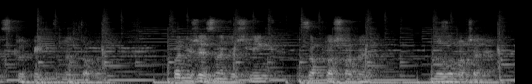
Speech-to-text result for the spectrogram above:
sklepie internetowym. Poniżej znajdziesz link. Zapraszamy. Do zobaczenia.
